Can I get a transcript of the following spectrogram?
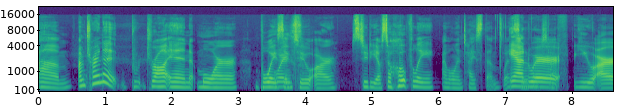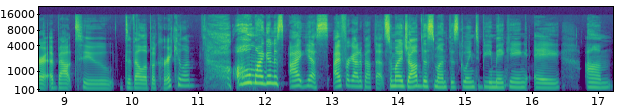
Um, I'm trying to br- draw in more boys, Boys. into our studio, so hopefully I will entice them and where you are about to develop a curriculum. Oh my goodness. I yes, I forgot about that. So my job this month is going to be making a um,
